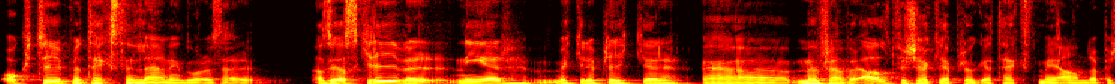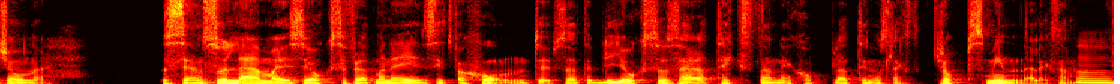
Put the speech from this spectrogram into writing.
Och typ med textinlärning då, det så här, alltså jag skriver ner mycket repliker. Uh, men framför allt försöker jag plugga text med andra personer. Och sen så lär man ju sig också för att man är i en situation. Typ, så att det blir också så här att texten är kopplad till någon slags kroppsminne. Liksom. Mm.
